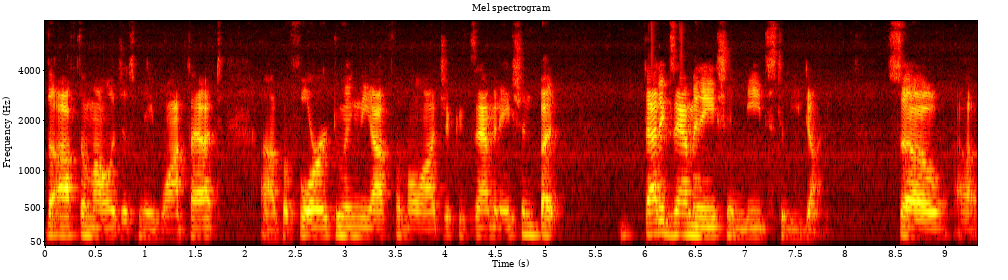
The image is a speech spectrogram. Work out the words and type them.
the ophthalmologist may want that before doing the ophthalmologic examination, but that examination needs to be done. So uh,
